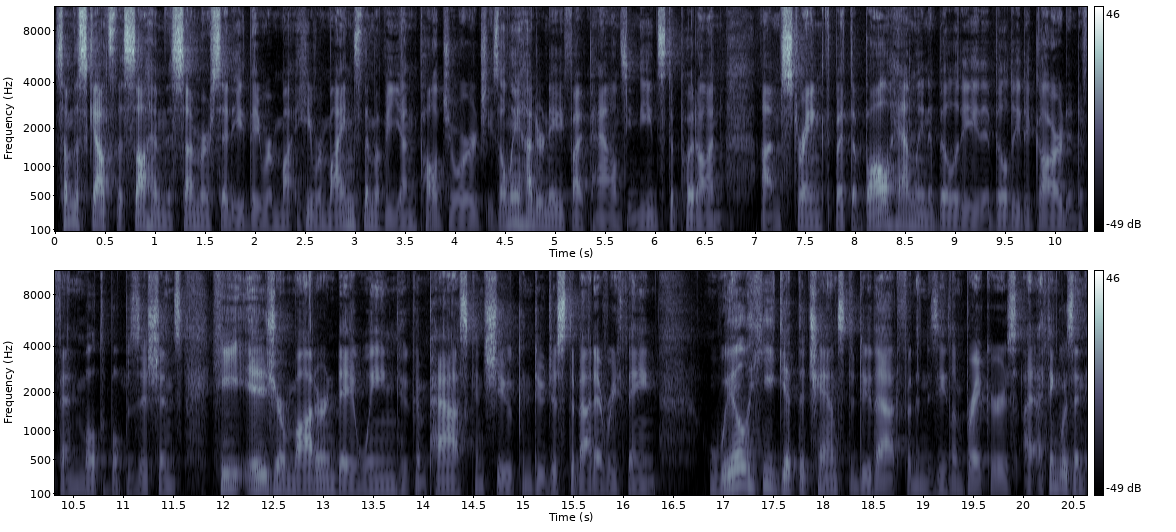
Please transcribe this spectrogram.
Some of the scouts that saw him this summer said he they remi- he reminds them of a young Paul George. He's only 185 pounds. He needs to put on um, strength, but the ball handling ability, the ability to guard and defend multiple positions. He is your modern day wing who can pass, can shoot, can do just about everything. Will he get the chance to do that for the New Zealand Breakers? I, I, think it was an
